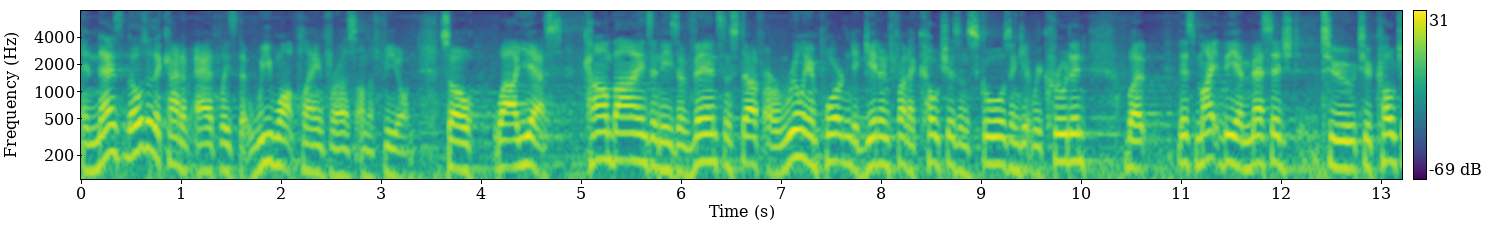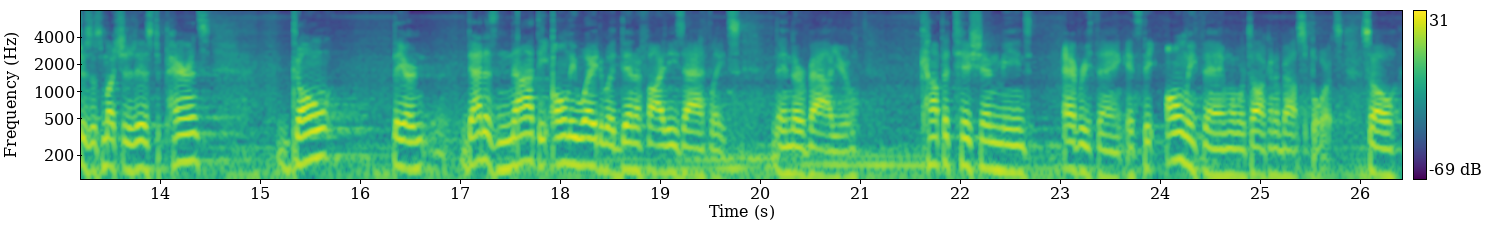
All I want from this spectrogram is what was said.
And those are the kind of athletes that we want playing for us on the field. So while, yes, combines and these events and stuff are really important to get in front of coaches and schools and get recruited, but this might be a message to, to coaches as much as it is to parents. Don't, they are, that is not the only way to identify these athletes and their value. Competition means everything. It's the only thing when we're talking about sports. So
